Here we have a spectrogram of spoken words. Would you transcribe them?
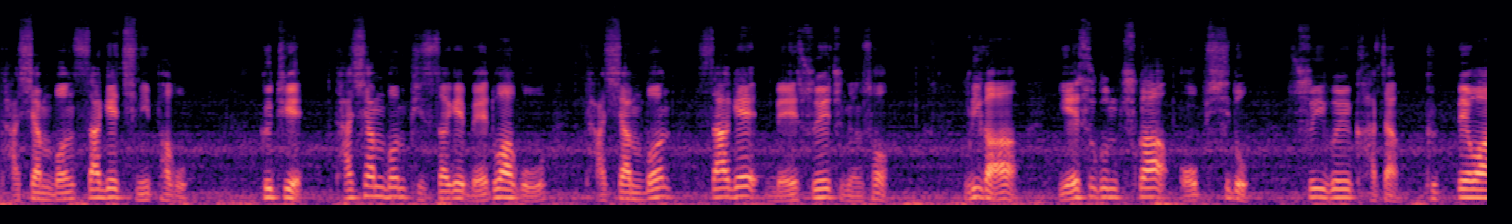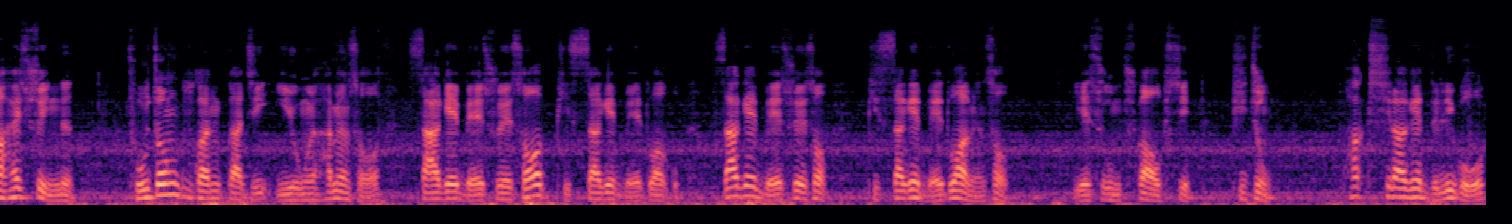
다시 한번 싸게 진입하고 그 뒤에 다시 한번 비싸게 매도하고 다시 한번 싸게 매수해 주면서 우리가 예수금 추가 없이도 수익을 가장 극대화할 수 있는 조정 구간까지 이용을 하면서 싸게 매수해서 비싸게 매도하고 싸게 매수해서 비싸게 매도하면서 예수금 추가 없이 비중 확실하게 늘리고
